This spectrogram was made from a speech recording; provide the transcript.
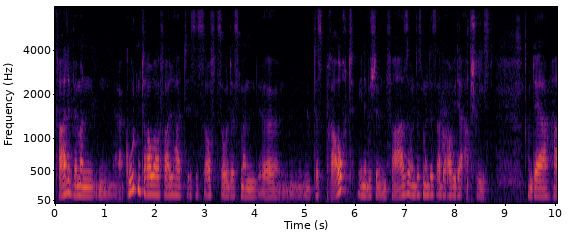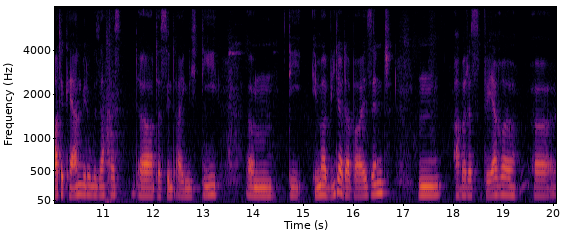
Gerade wenn man einen akuten Trauerfall hat, ist es oft so, dass man äh, das braucht in einer bestimmten Phase und dass man das aber auch wieder abschließt. Und der harte Kern, wie du gesagt hast, äh, das sind eigentlich die, ähm, die immer wieder dabei sind. Hm, aber das wäre äh,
